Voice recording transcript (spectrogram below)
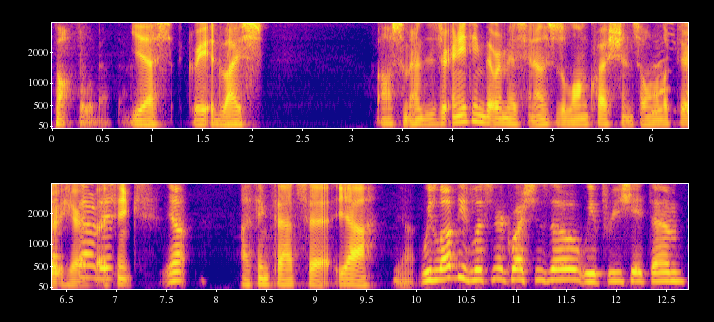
thoughtful about that. Yes. Great advice. Awesome. And is there anything that we're missing? Now, this is a long question, so I want to look through it here. But I think Yeah. I think that's it. Yeah. Yeah. We love these listener questions though. We appreciate them.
